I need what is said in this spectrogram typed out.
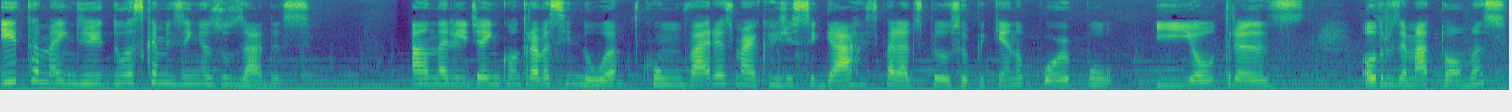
e também de duas camisinhas usadas a Ana Lídia encontrava-se nua, com várias marcas de cigarro espalhadas pelo seu pequeno corpo e outras, outros hematomas.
